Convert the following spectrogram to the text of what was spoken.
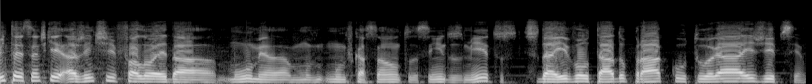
O, interessante é que a gente falou aí da múmia, mumificação, tudo assim, dos mitos, isso daí voltado para a cultura egípcia.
